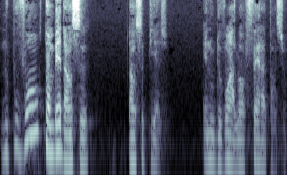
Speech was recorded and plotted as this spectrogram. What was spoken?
nous pouvons tomber dans ce, dans ce piège. Et nous devons alors faire attention.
